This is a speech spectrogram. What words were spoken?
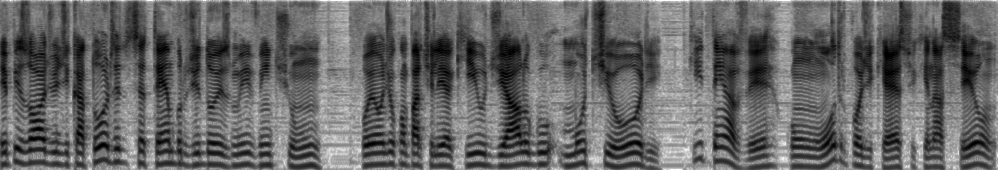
Episódio de 14 de setembro de 2021 foi onde eu compartilhei aqui o diálogo Motiori, que tem a ver com outro podcast que nasceu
